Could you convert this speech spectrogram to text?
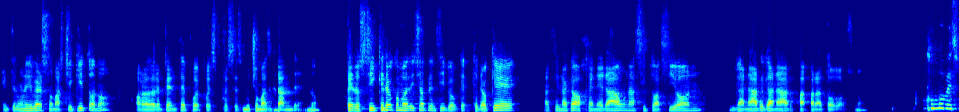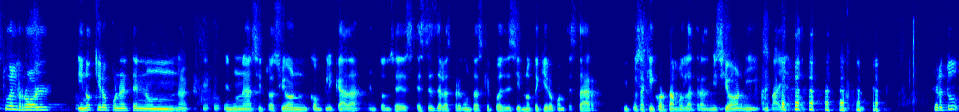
entre un universo más chiquito, ¿no? ahora de repente pues, pues, pues es mucho más grande, ¿no? Pero sí creo, como he dicho al principio, que creo que al fin y al cabo genera una situación ganar, ganar para todos, ¿no? ¿Cómo ves tú el rol? Y no quiero ponerte en una, en una situación complicada, entonces, esta es de las preguntas que puedes decir no te quiero contestar, y pues aquí cortamos la transmisión y, vaya. Pero tú,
